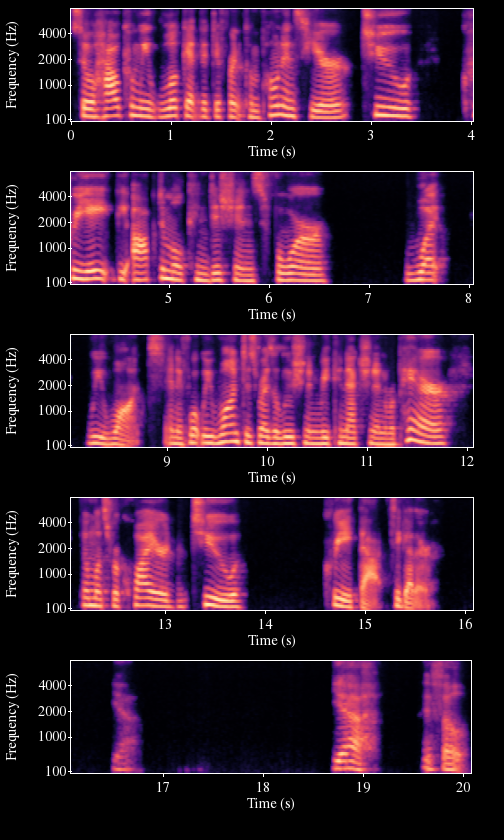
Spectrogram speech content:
So, how can we look at the different components here to create the optimal conditions for what we want? And if what we want is resolution and reconnection and repair, then what's required to create that together? Yeah. Yeah. I felt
